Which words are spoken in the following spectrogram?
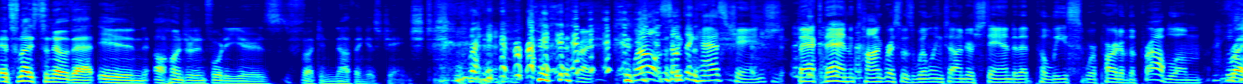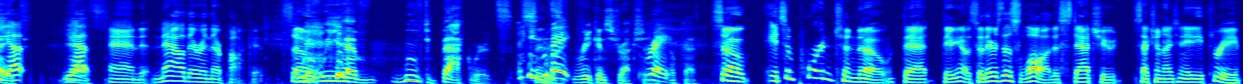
it's nice to know that in 140 years, fucking nothing has changed. Right. right. right. Well, something has changed. Back then, Congress was willing to understand that police were part of the problem, right. Yep. Yes. and now they're in their pocket. So, we, we have moved backwards since Right. Reconstruction. Right. Okay. so it's important to know that there, you know, so there's this law, this statute, Section 1983,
